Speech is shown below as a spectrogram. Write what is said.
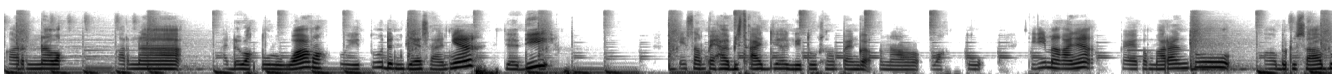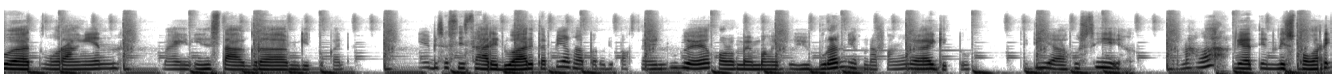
karena waktu karena ada waktu luang waktu itu dan biasanya jadi kayak sampai habis aja gitu sampai nggak kenal waktu jadi makanya kayak kemarin tuh uh, berusaha buat ngurangin main Instagram gitu kan. Ya bisa sih sehari dua hari tapi ya nggak perlu dipaksain juga ya. Kalau memang itu hiburan ya kenapa enggak gitu. Jadi ya aku sih pernah lah liatin di story.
